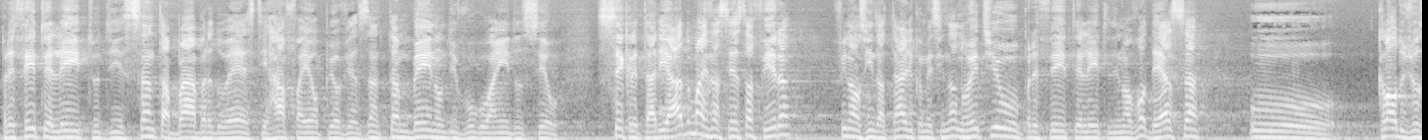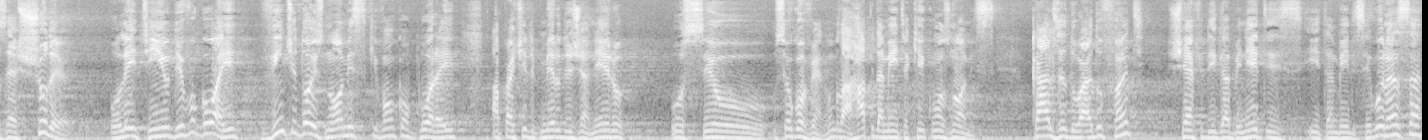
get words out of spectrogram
Prefeito eleito de Santa Bárbara do Oeste, Rafael Piovesan, também não divulgou ainda o seu secretariado, mas na sexta-feira, finalzinho da tarde, comecinho da noite, o prefeito eleito de Nova Odessa, o Cláudio José Schuller, o Leitinho, divulgou aí 22 nomes que vão compor aí, a partir de 1 de janeiro, o seu, o seu governo. Vamos lá, rapidamente aqui com os nomes. Carlos Eduardo Fante, chefe de gabinetes e também de segurança,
